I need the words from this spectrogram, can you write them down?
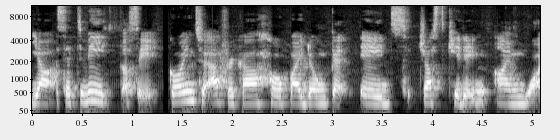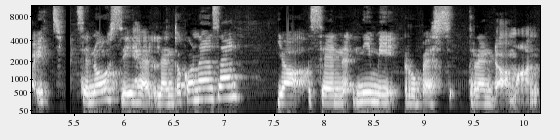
ja se twiittasi Going to Africa, hope I don't get AIDS, just kidding, I'm white. Se nousi siihen lentokoneeseen ja sen nimi rupesi trendaamaan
